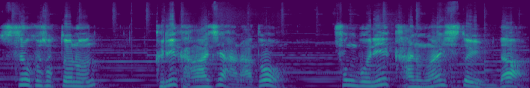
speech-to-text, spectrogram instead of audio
스트로크 속도는 그리 강하지 않아도 충분히 가능한 시도입니다.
